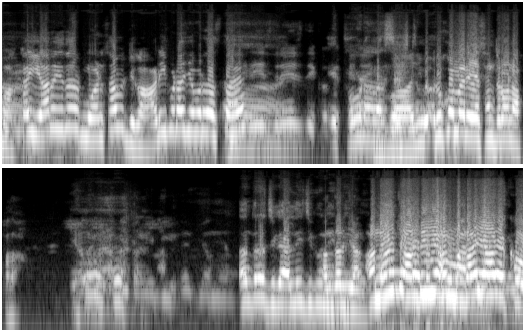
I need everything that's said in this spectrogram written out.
ਵਾਕਈ ਯਾਰ ਇਹਦਾ ਮੋਹਨ ਸਾਹਿਬ ਜਗਾੜ ਹੀ ਬੜਾ ਜ਼ਬਰਦਸਤ ਹੈ। ਰੇਸ ਰੇਸ ਦੇਖੋ ਇਹ ਥੋੜਾ ਵਾਲਾ ਵਾਹ ਜੀ ਰੁਕੋ ਮੈਂ ਰੇਸ ਅੰਦਰੋਂ ਨੱਪਦਾ। ਅੰਦਰੋਂ ਜਗਾਲੀ ਜਗੂਲੀ ਅੰਦਰ ਜਾ ਨਹੀਂ। ਚੱਲਦੀ ਆ ਹਮਾਰਾ ਯਾਰ ਦੇਖੋ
